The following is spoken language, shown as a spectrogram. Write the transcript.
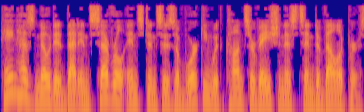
Hayne has noted that in several instances of working with conservationists and developers,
